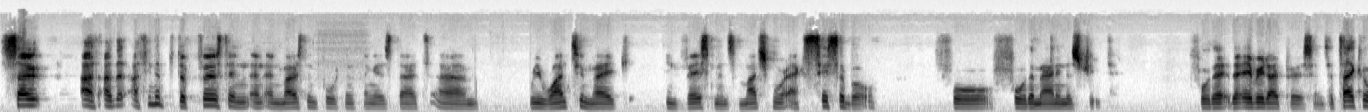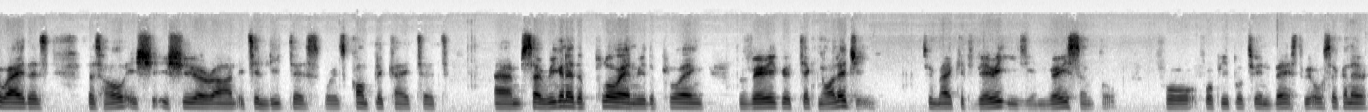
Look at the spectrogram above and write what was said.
So I, I, think the, the first and, and, and, most important thing is that um, we want to make investments much more accessible for for the man in the street, for the, the everyday person. So take away this this whole issue issue around it's elitist or it's complicated. Um, so we're going to deploy and we're deploying very good technology to make it very easy and very simple for for people to invest. We're also going to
